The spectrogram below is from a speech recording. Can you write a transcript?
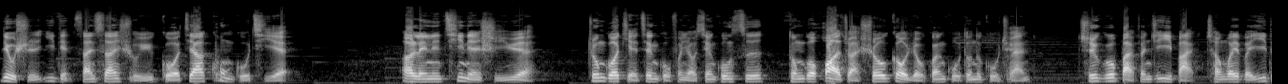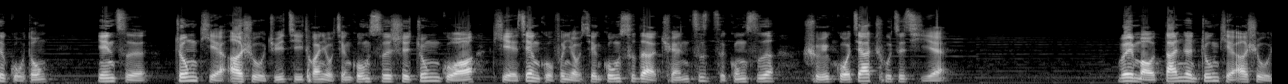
六十一点三三，属于国家控股企业。二零零七年十一月，中国铁建股份有限公司通过划转收购有关股东的股权，持股百分之一百，成为唯一的股东，因此。中铁二十五局集团有限公司是中国铁建股份有限公司的全资子公司，属于国家出资企业。魏某担任中铁二十五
